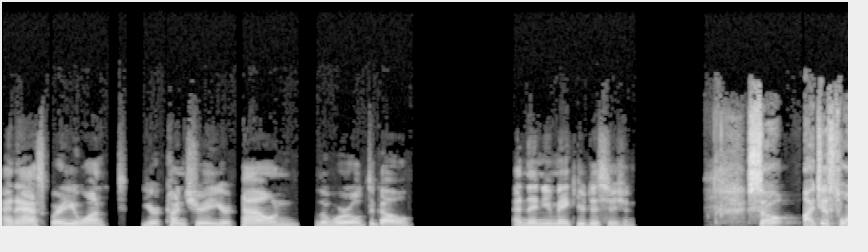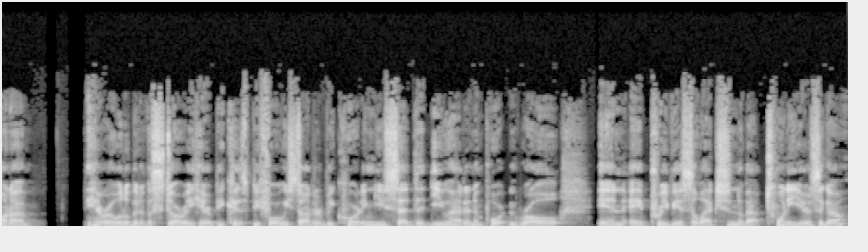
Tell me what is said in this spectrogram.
and ask where you want your country, your town, the world to go. And then you make your decision. So I just want to hear a little bit of a story here because before we started recording, you said that you had an important role in a previous election about 20 years ago.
